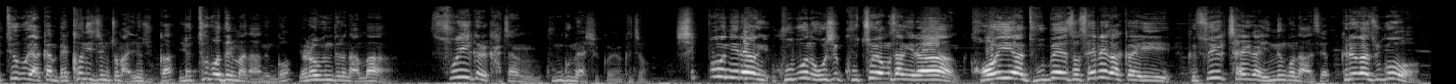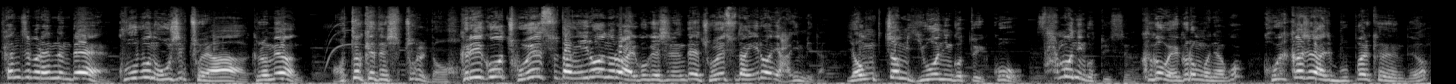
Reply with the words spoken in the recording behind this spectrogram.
유튜브 약간 메커니즘 좀 알려줄까? 유튜버들만 아는 거? 여러분들은 아마 수익을 가장 궁금해 하실 거예요. 그죠? 10분이랑 9분 59초 영상이랑 거의 한 2배에서 3배 가까이 그 수익 차이가 있는 건 아세요? 그래가지고 편집을 했는데 9분 50초야. 그러면 어떻게든 10초를 넣어. 그리고 조회수당 1원으로 알고 계시는데 조회수당 1원이 아닙니다. 0.2원인 것도 있고 3원인 것도 있어요. 그거 왜 그런 거냐고? 거기까지는 아직 못 밝혀냈는데요?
